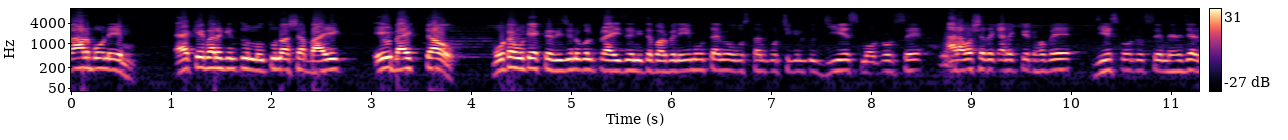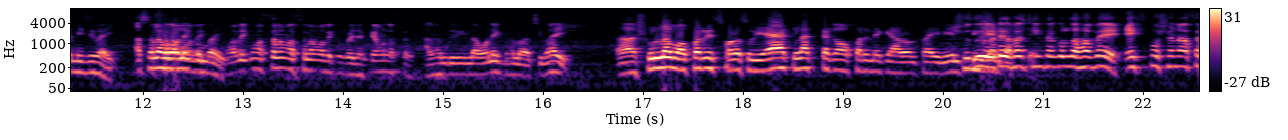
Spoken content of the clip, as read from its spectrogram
কার্বন এম একেবারে কিন্তু নতুন আসা বাইক এই বাইকটাও মোটামুটি একটা রিজনেবল প্রাইসে নিতে পারবেন। এই মুহূর্তে আমি অবস্থান করছি কিন্তু জিএস মোটরসে আর আমার সাথে কানেক্টেড হবে জিএস মোটরসে ম্যানেজার মিজি ভাই। আসসালামু আলাইকুম। ভাই। ওয়ালাইকুম আসসালাম। আসসালামু আলাইকুম ভাইজান। কেমন আছেন? আলহামদুলিল্লাহ অনেক ভালো আছি ভাই। শুনলাম অফারে সরাসরি এক লাখ টাকা অফারে নাকি আর ফাইভ শুধু এটা চিন্তা করলে হবে এক্সপোশন আছে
